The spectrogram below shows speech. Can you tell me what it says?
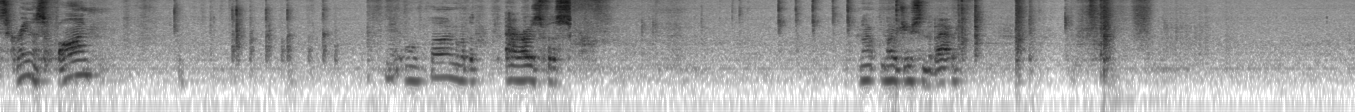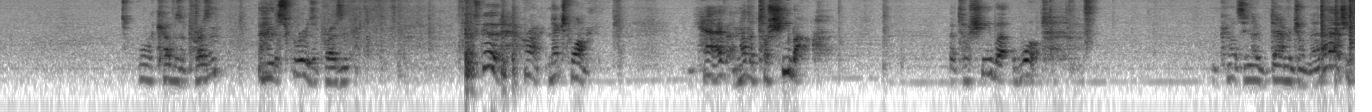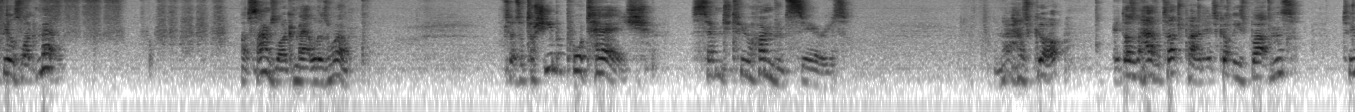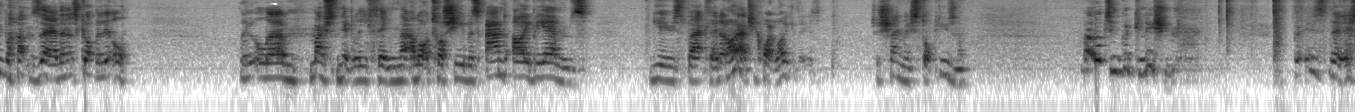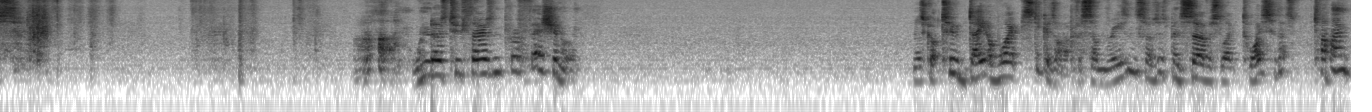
screen is fine. We've got the arrows for the... No, no juice in the battery. All the covers are present and the screws are present. That's good. Right, next one. We have another Toshiba. A Toshiba what? I can't see no damage on there. That actually feels like metal. That sounds like metal as well. So it's a Toshiba Portégé 7200 series. And that has got, it doesn't have a touchpad, it's got these buttons, two buttons there, then it's got the little the little um, mouse nibbly thing that a lot of Toshibas and IBMs used back then. And I actually quite like these. It's a shame they stopped using them. That looks in good condition. Is this... Ah, Windows 2000 Professional. And it's got two data wipe stickers on it for some reason, so it's just been serviced like twice, so that's time.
